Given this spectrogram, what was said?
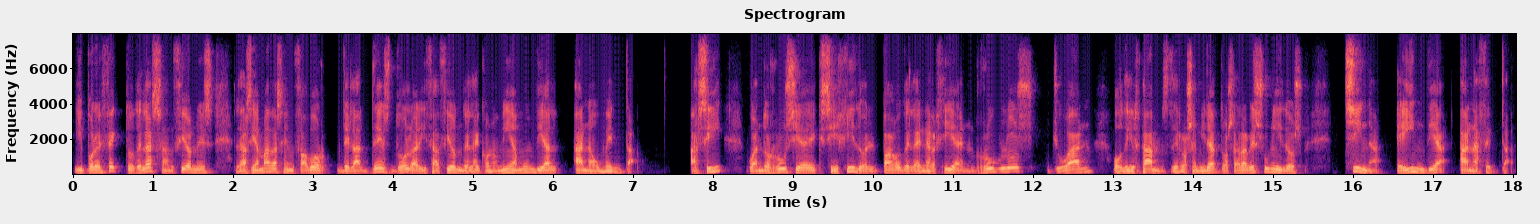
y por efecto de las sanciones, las llamadas en favor de la desdolarización de la economía mundial han aumentado. Así, cuando Rusia ha exigido el pago de la energía en rublos, yuan o dirhams de los Emiratos Árabes Unidos, China e India han aceptado.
